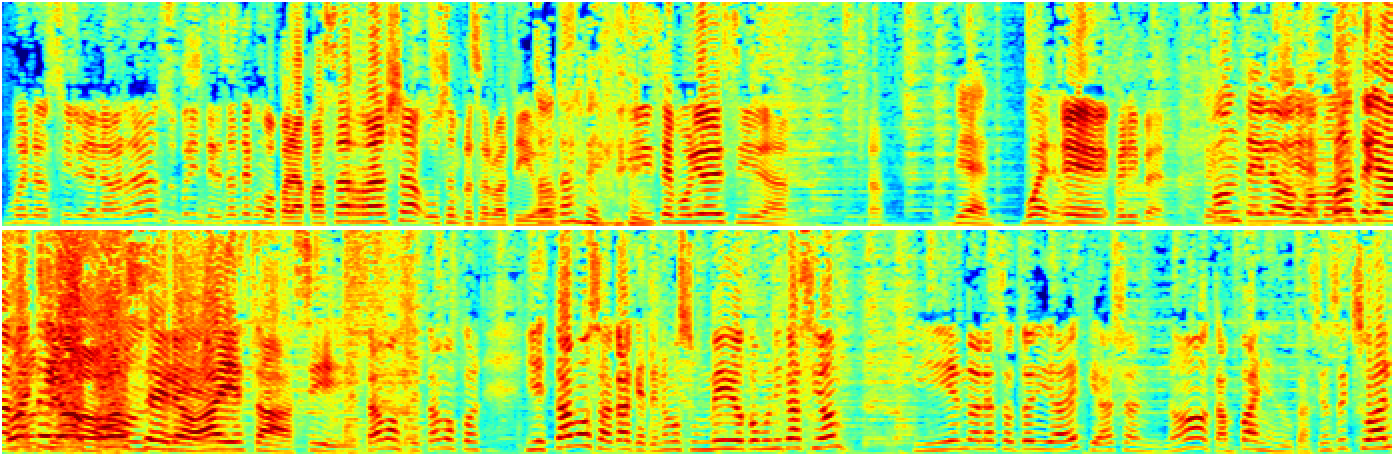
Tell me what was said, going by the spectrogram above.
Bueno, Silvia, la verdad, súper interesante como para pasar raya, usen preservativo. Totalmente. Sí, se murió de sida. Ah. Bien, bueno. Eh, Felipe. Felipe. Póntelo, como ponte- decía póntelo, pónselo. Ahí está, sí. Estamos, estamos con y estamos acá que tenemos un medio de comunicación pidiendo a las autoridades que hayan, ¿no? Campañas de educación sexual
